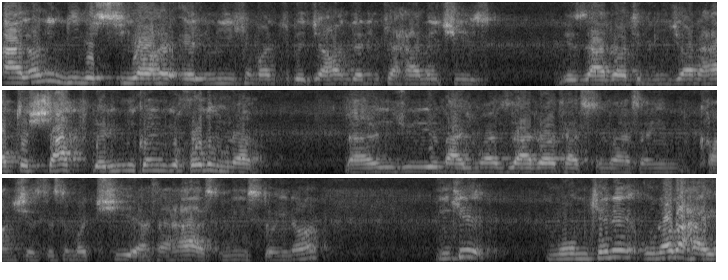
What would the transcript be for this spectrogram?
الان این دید سیاه علمی که ما به جهان داریم که همه چیز یه ذرات بیجانه حتی شک داریم می‌کنیم که خودمونم در یه جوری مجموعه ذرات هستیم اصلا این کانشستنس ما چیه؟ اصلا هست نیست و اینا. اینکه ممکنه اونا به حی...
